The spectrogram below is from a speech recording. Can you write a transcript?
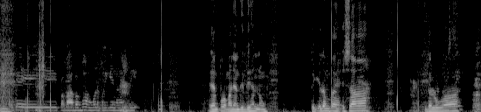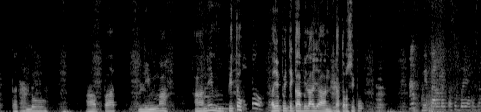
Okay, pabababang ko na hindi. Ayan po ang kanyang didihan. Oh. Tig ilan ba? Isa, dalawa, tatlo, apat, lima, anim, pito. Ito. Ayun po yung tigkabilayan, 14 po. May parang may pasubra yan isa.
